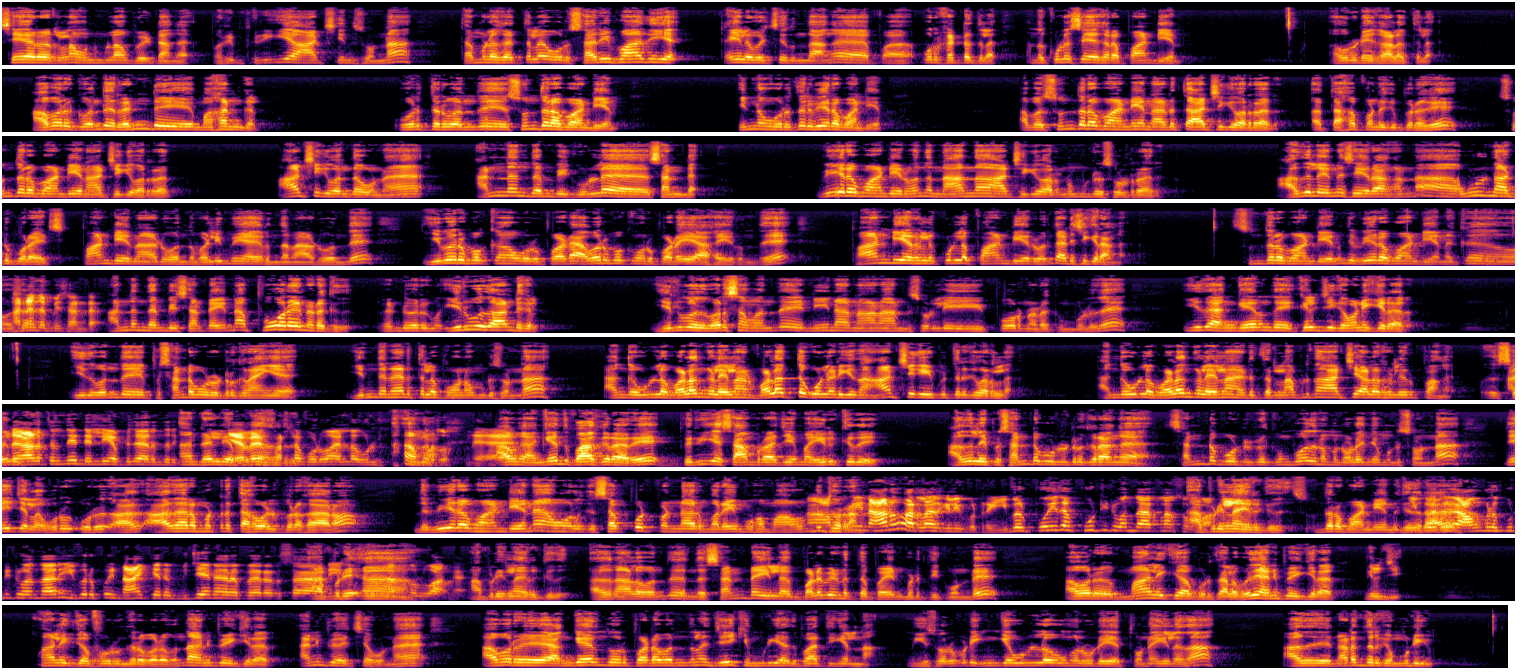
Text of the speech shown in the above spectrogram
சேரர்லாம் ஒன்றுமில்லாமல் போயிட்டாங்க. பெரிய பெரிய ஆட்சின்னு சொன்னால் தமிழகத்தில் ஒரு சரிபாதிய கையில் வச்சுருந்தாங்க ப- ஒரு கட்டத்தில். அந்த குலசேகர பாண்டியன் அவருடைய காலத்தில். அவருக்கு வந்து ரெண்டு மகன்கள். ஒருத்தர் வந்து சுந்தரபாண்டியன் இன்னும் ஒருத்தர் வீரபாண்டியன் அப்போ சுந்தரபாண்டியன் அடுத்து ஆட்சிக்கு வர்றார். அது தகப்பனுக்கு பிறகு சுந்தரபாண்டியன் ஆட்சிக்கு வர்றார். ஆட்சிக்கு வந்தவுடனே அண்ணன் தம்பிக்குள்ள சண்டை. வீரபாண்டியன் வந்து நான் தான் ஆட்சிக்கு வரணும்னு சொல்கிறாரு அதில் என்ன செய்கிறாங்கன்னா உள்நாட்டு போராயிடுச்சு பாண்டிய நாடு வந்து வலிமையாக இருந்த நாடு வந்து இவர் பக்கம் ஒரு படை அவர் பக்கம் ஒரு படையாக இருந்து பாண்டியர்களுக்குள்ள பாண்டியர் வந்து அடிச்சுக்கிறாங்க. சுந்தரபாண்டியனுக்கு வீரபாண்டியனுக்கும் அண்ணன் தம்பி சண்டை. அண்ணன் தம்பி சண்டைன்னா போரே நடக்குது. ரெண்டு பேருக்கும் இருபது ஆண்டுகள். இருபது வருஷம் வந்து நீனா நானான்னு சொல்லி போர் நடக்கும் பொழுது இது அங்கேருந்து கிழிச்சி கவனிக்கிறார். இது வந்து இப்போ சண்டை போட்டுட்ருக்குறாங்க இந்த நேரத்தில் போனோம்னு சொன்னால் அங்கே உள்ள வளங்களை எல்லாம் வளத்தை கொள்ளடிக்க தான் ஆட்சி கைப்பற்றிருக்கு வரல. அங்கே உள்ள வளங்களை எல்லாம் எடுத்துடலாம். அப்படி தான் ஆட்சியாளர்கள் இருப்பாங்க. செல்- காலத்துல இருந்தே டெல்லி அப்படிதான் ஆ, இருந்திருக்கு. டெல்லி. அவங்க அங்கேருந்து பார்க்குறாரு பெரிய சாம்ராஜ்யமாக இருக்குது. அதில் இப்போ சண்டை போட்டுட்டு இருக்கிறாங்க. சண்டை போட்டுட்டு இருக்கும்போது நம்ம நுழைஞ்சோம்னு சொன்னால் ஜெயிச்சிடலாம். ஒரு ஒரு ஆதாரமற்ற தகவல் பிரகாரம் இந்த வீரபாண்டியனை அவங்களுக்கு சப்போர்ட் பண்ணார் மறைமுகமாகவும் சொல்கிறாங்க நானும் வரலாறு கேள்விப்பட்டிருக்கேன். இவர் போய் தான் கூட்டிட்டு வந்தாருலாம் அப்படிலாம் இருக்குது. சுந்தரபாண்டியனுக்கு எதிராக அவங்கள கூட்டிட்டு வந்தாரு இவர் போய் நாய்க்கிற விஜயநகர பேரரச அப்படி. சொல்லுவாங்க. அப்படிலாம் இருக்குது. அதனால் வந்து இந்த சண்டையில் பலவீனத்தை பயன்படுத்தி கொண்டு அவர் மாலிக் கபூர் தளபதி அனுப்பி வைக்கிறார் கில்ஜி. மாலிக் கபூருங்கிறவரை வந்து அனுப்பி வைக்கிறார். அனுப்பி வச்ச உடனே அவர் அங்கேருந்து ஒரு படம் வந்துலாம் ஜெயிக்க முடியாது பார்த்தீங்கன்னா. நீங்கள் சொல்கிறபடி இங்கே உள்ளவங்களுடைய துணையில் தான் அது நடந்திருக்க முடியும்.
